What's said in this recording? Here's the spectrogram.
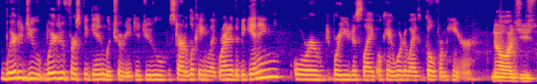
where did you where did you first begin with Trudy? Did you start looking like right at the beginning, or were you just like, okay, where do I go from here? No, I just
